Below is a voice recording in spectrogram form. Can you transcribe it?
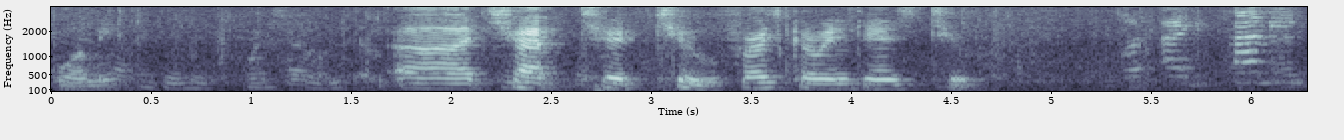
for me. Uh, chapter 2, 1 Corinthians 2. But I determined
